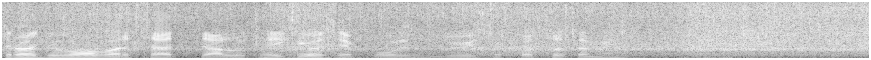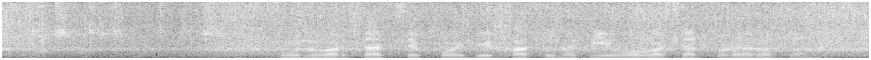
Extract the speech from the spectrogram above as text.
મિત્રો, જુઓ, વરસાદ ચાલુ થઈ ગયો છે, પુલ. જોઈ શકો છો તમે. ફૂલ વરસાદ છે, કોઈ દેખાતું નથી, એવો વરસાદ પડેલો છે.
